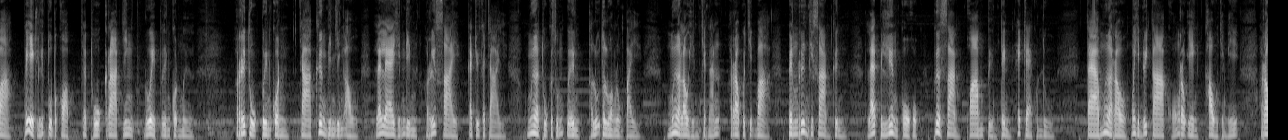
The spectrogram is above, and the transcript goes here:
ว่าพระเอกหรือตัวประกอบจะถูกกราดยิงด้วยปืนกลมือ หรือถูกปืนกลจากเครื่องบินยิงเอา และแลเห็นดินหรือทรายกระจุยกระจาย เมื่อถูกกระสุนปืนทะลุทะลวงลงไป เมื่อเราเห็นเช่นนั้นเราก็คิดว่าเป็นเรื่องที่สร้างขึ้น และเป็นเรื่องโกหกเพื่อสร้างความตื่นเต้นให้แก่คนดู แต่เมื่อเราไม่เห็นด้วยตาของเราเองเข้าเช่นนี้ เรา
